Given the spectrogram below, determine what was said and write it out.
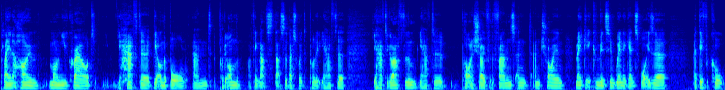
playing at home, Molyneux crowd, you have to get on the ball and put it on them. I think that's that's the best way to put it. You have to you have to go after them. You have to put on a show for the fans and, and try and make it a convincing win against what is a a difficult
